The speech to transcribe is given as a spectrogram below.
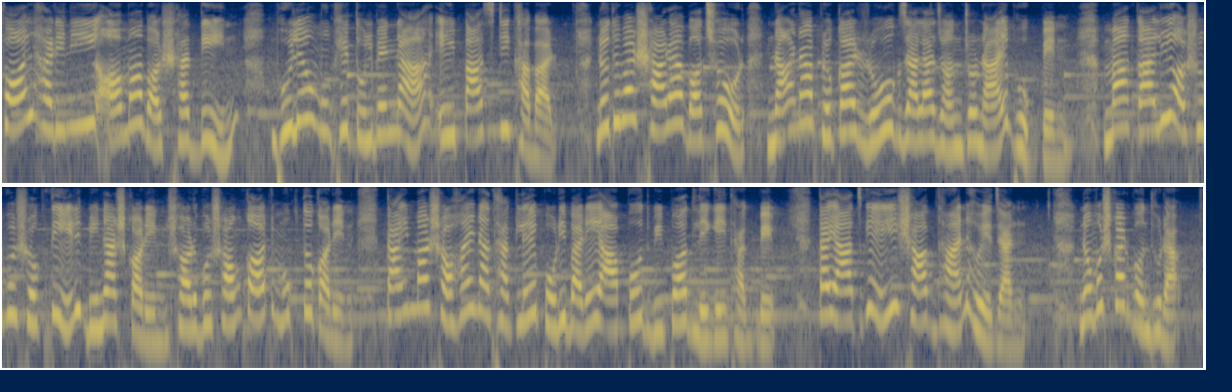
ফল হারিনি অমাবস্যার দিন। ভুলেও মুখে তুলবেন না এই পাঁচটি খাবার। নতুবা সারা বছর নানা প্রকার রোগ জ্বালা যন্ত্রণায় ভুগবেন। মা কালী অশুভ শক্তির বিনাশ করেন, সর্বসংকট মুক্ত করেন। তাই মা সহায় না থাকলে পরিবারে আপদ বিপদ লেগেই থাকবে। তাই আজকেই সাবধান হয়ে যান। নমস্কার বন্ধুরা।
